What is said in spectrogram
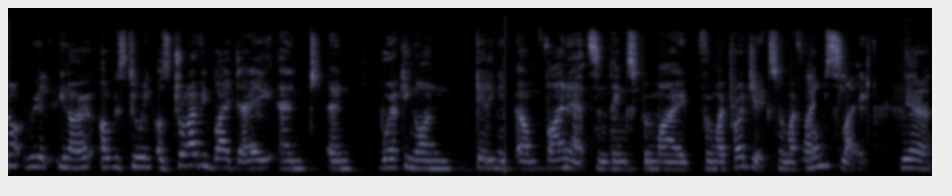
not really. You know, I was doing I was driving by day and and working on getting um, finance and things for my for my projects for my film right. slate. Yeah,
